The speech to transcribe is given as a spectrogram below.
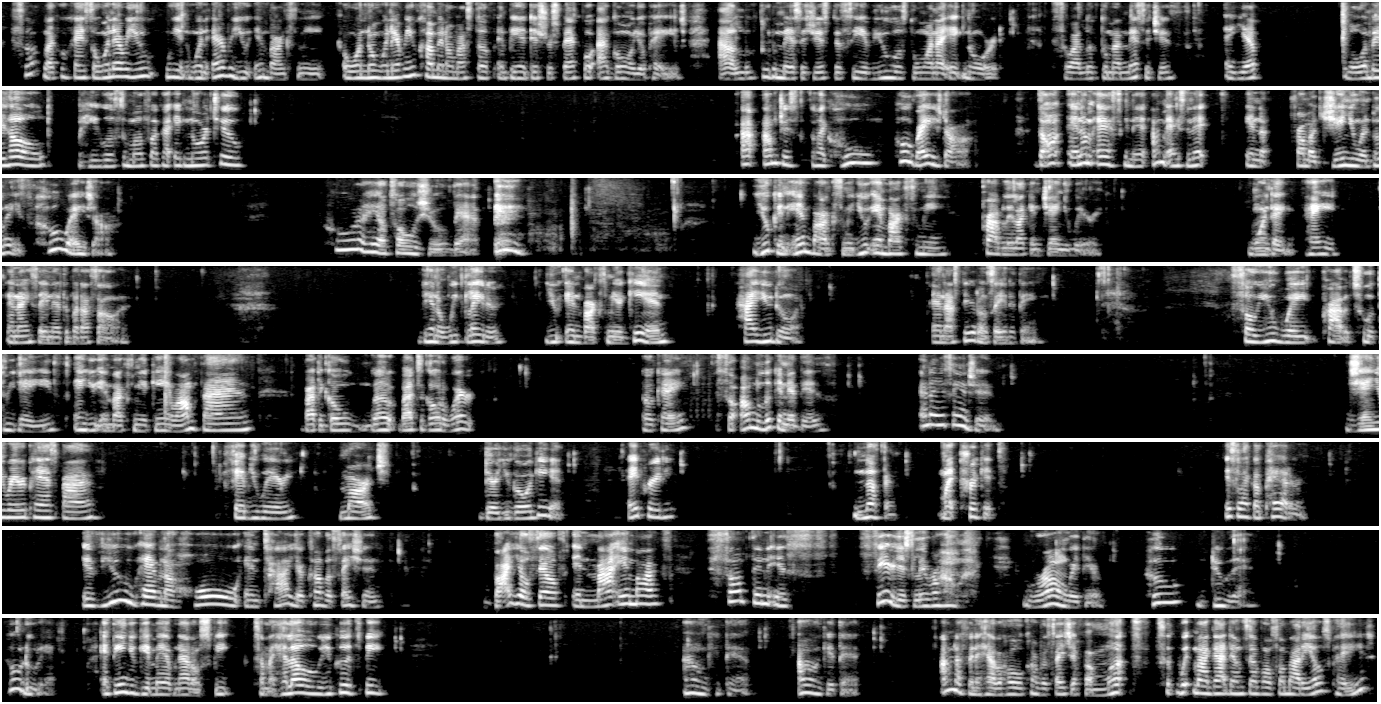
So I'm like, okay, so whenever you whenever you inbox me or no, whenever you comment on my stuff and being disrespectful, I go on your page. I'll look through the messages to see if you was the one I ignored. So I looked through my messages and yep, lo and behold, he was the motherfucker I ignored too. I, am just like, who who raised y'all? The, and I'm asking that. I'm asking that in from a genuine place. Who raised y'all? Who the hell told you that you can inbox me? You inbox me probably like in January. One day, hey, and I ain't say nothing, but I saw it. Then a week later, you inbox me again. How you doing? And I still don't say anything. So you wait probably two or three days and you inbox me again. Well, I'm fine. About to go about to go to work. Okay. So I'm looking at this and I ain't saying shit. January passed by. February, March. There you go again. Hey, pretty. Nothing. Like crickets. It's like a pattern. If you having a whole entire conversation by yourself in my inbox, something is seriously wrong wrong with you. Who do that? Who do that? And then you get mad when I don't speak. Tell me, hello, you could speak. I don't get that. I don't get that. I'm not gonna have a whole conversation for months to, with my goddamn self on somebody else's page.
